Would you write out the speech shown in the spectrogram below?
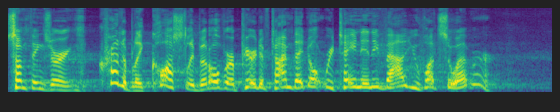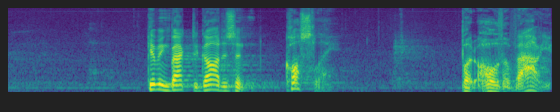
Some things are incredibly costly, but over a period of time, they don't retain any value whatsoever. Giving back to God isn't costly, but oh, the value.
